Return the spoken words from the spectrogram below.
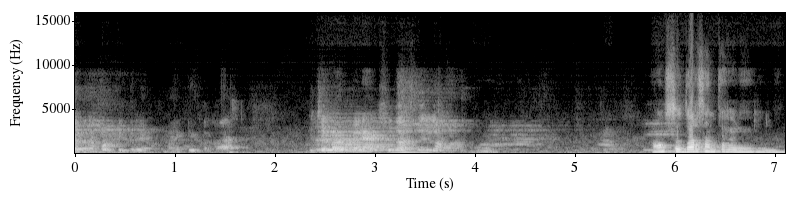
ಅದನ್ನ ಕೊಡ್ತಿದ್ರಿ ಅಂತ ಮಾಹಿತಿ ಇತ್ತಲ್ಲ. ಯಾಕೆ ಸುಧಾರಿಸ್ಲಿಲ್ಲ ಅವ ಅವ್ನು ಸುಧಾರ್ಸ್ ಅಂತ ಹೇಳಿವ್ರಿ ನಾವು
